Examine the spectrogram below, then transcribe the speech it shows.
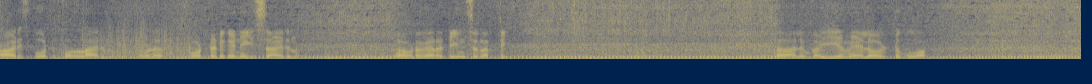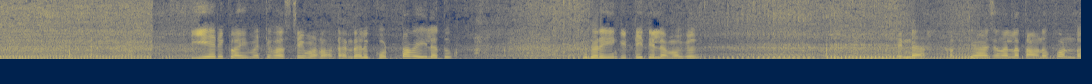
ആ ഒരു സ്പോട്ട് കൊള്ളായിരുന്നു. അവിടെ ഫോട്ടോ എടുക്കാൻ നൈസായിരുന്നു അവിടെ വേറെ ടീംസ് നിർത്തി. എന്തായാലും പയ്യെ മേലോട്ട് പോവാം. ഈ ഒരു ക്ലൈമറ്റ് ഫസ്റ്റ് ആണ് കേട്ടോ. എന്തായാലും കൊട്ട വെയിലതും ഇതുവരെയും കിട്ടിയിട്ടില്ല നമുക്ക്. പിന്നെ അത്യാവശ്യം നല്ല തണുപ്പുണ്ട്.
